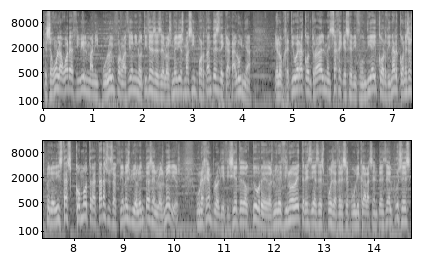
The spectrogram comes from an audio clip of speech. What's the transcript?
que según la Guardia Civil manipuló información y noticias desde los medios más importantes de Cataluña. El objetivo era controlar el mensaje que se difundía y coordinar con esos periodistas cómo tratar a sus acciones violentas en los medios. Un ejemplo, el 17 de octubre de 2019, tres días después de hacerse pública la sentencia del procés,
